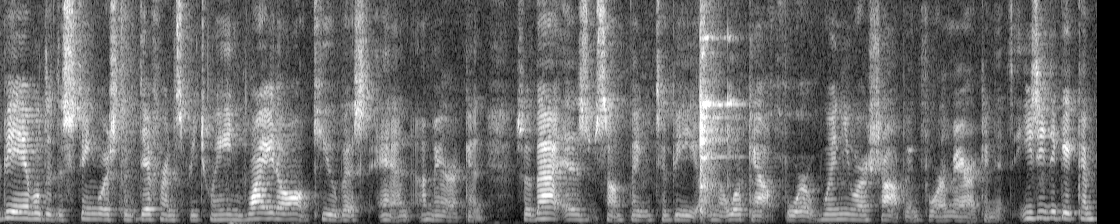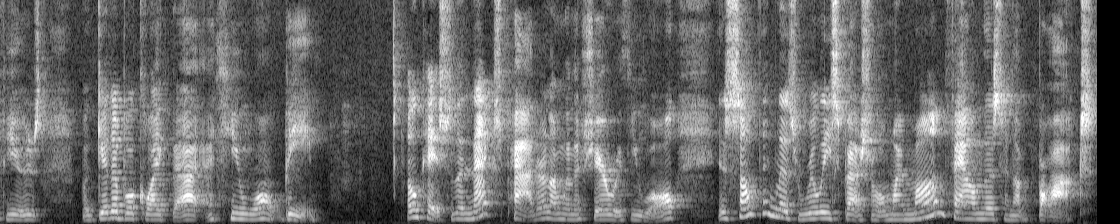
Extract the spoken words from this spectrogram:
be able to distinguish the difference between Whitehall, Cubist, and American. So that is something to be on the lookout for when you are shopping for American. It's easy to get confused, but get a book like that and you won't be. Okay, so the next pattern I'm going to share with you all is something that's really special. My mom found this in a box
